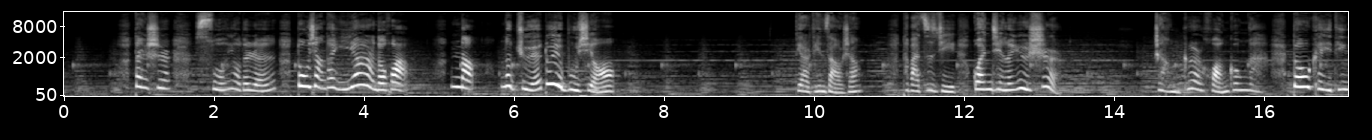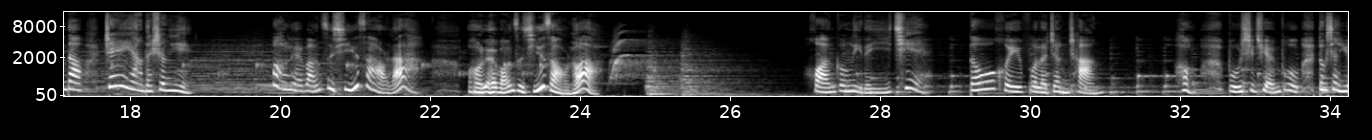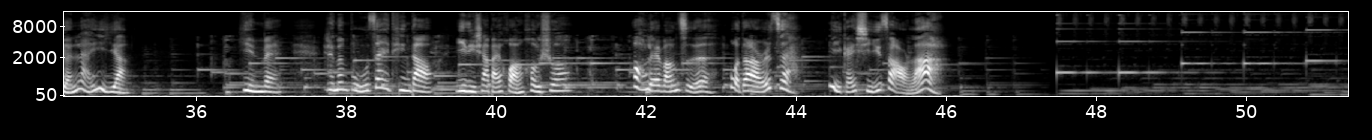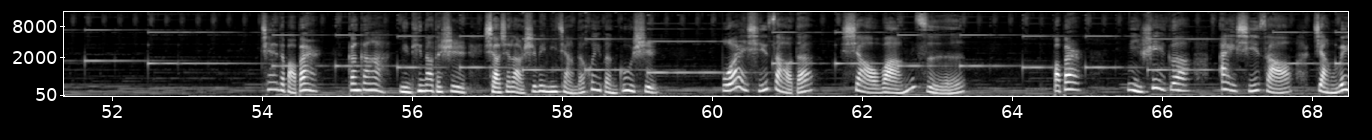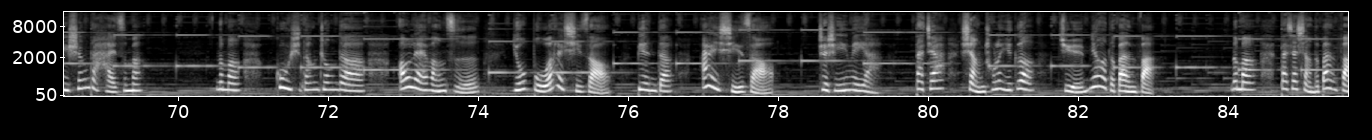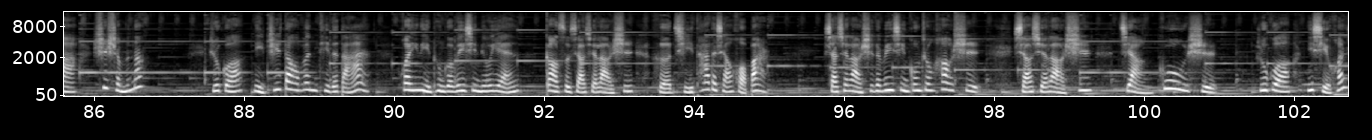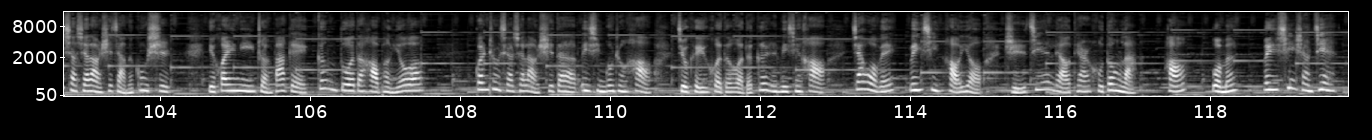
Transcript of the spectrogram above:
但是，所有的人都像他一样的话，那那绝对不行。第二天早上，他把自己关进了浴室。整个皇宫啊，都可以听到这样的声音：“奥莱王子洗澡了。”奥莱王子洗澡了，皇宫里的一切都恢复了正常。哦，不是全部都像原来一样，因为人们不再听到伊丽莎白皇后说：“奥莱王子，我的儿子，你该洗澡啦。”亲爱的宝贝儿，刚刚啊，你听到的是小雪老师为你讲的绘本故事《不爱洗澡的小王子》。宝贝儿，你是一个爱洗澡、讲卫生的孩子吗？那么，故事当中的奥莱王子由不爱洗澡变得爱洗澡，这是因为呀，大家想出了一个绝妙的办法。那么，大家想的办法是什么呢？如果你知道问题的答案，欢迎你通过微信留言告诉小雪老师和其他的小伙伴儿。小雪老师的微信公众号是“小雪老师讲故事”。如果你喜欢小雪老师讲的故事，也欢迎你转发给更多的好朋友哦。关注小雪老师的微信公众号，就可以获得我的个人微信号。加我为微信好友，直接聊天互动啦！好，我们微信上见。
